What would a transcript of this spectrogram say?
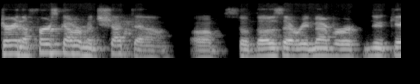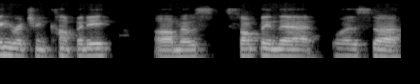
during the first government shutdown. Um, so those that remember Newt Gingrich and company, um, it was something that was uh,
